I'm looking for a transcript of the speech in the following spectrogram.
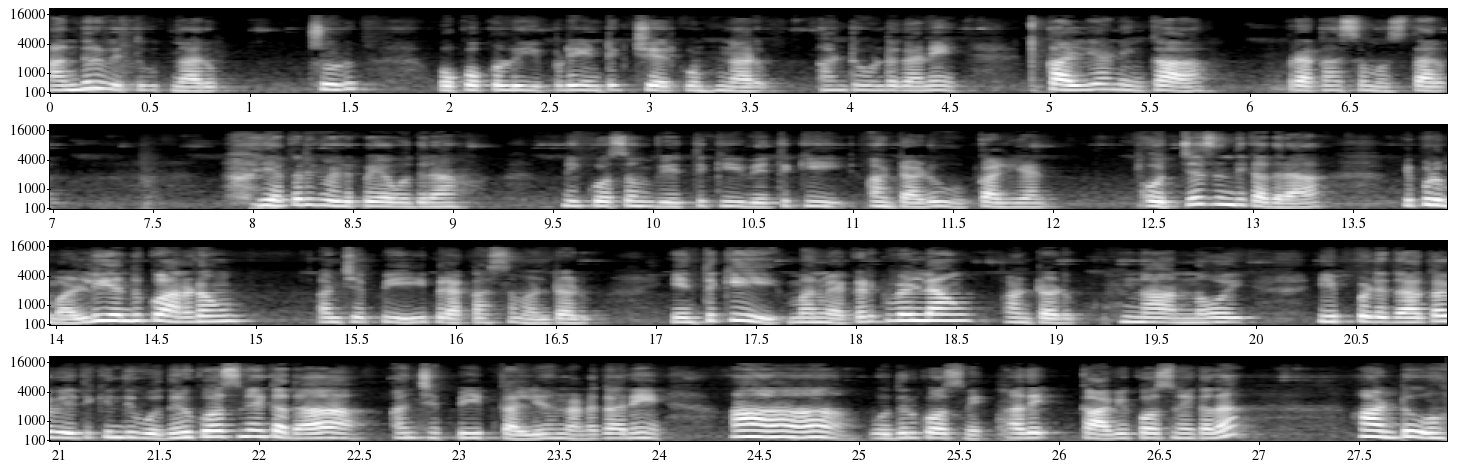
అందరూ వెతుకుతున్నారు. చూడు ఒక్కొక్కళ్ళు ఇప్పుడే ఇంటికి చేరుకుంటున్నారు అంటూ ఉండగానే కళ్యాణ్ ఇంకా ప్రకాశం వస్తారు. ఎక్కడికి వెళ్ళిపోయావు వదినా? నీకోసం వెతికి వెతికి అంటాడు కళ్యాణ్. వచ్చేసింది కదరా? ఇప్పుడు మళ్ళీ ఎందుకు అనడం? అని చెప్పి ప్రకాశం అంటాడు. ఇంతకీ మనం ఎక్కడికి వెళ్ళాం? అంటాడు. నా నోయ్ ఇప్పటిదాకా వెతికింది వదిన కోసమే కదా? అని చెప్పి కళ్యాణ్ అనగానే "ఆ, వదిన కోసమే. అదే కావ్య కోసమే కదా? అంటూ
